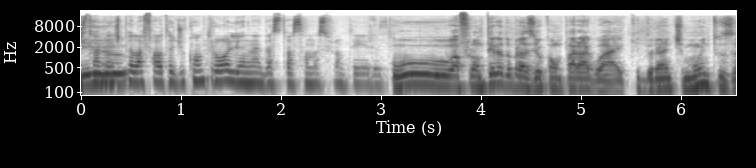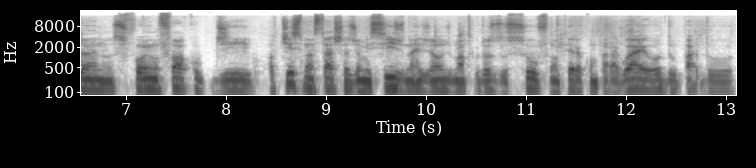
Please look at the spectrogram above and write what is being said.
Justamente e pela falta de controle né, da situação nas fronteiras. O, a fronteira do Brasil com o Paraguai, que durante muitos anos foi um foco de altíssimas taxas de homicídio na região de Mato Grosso do Sul, fronteira com o Paraguai, ou do, do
